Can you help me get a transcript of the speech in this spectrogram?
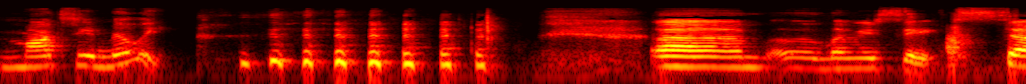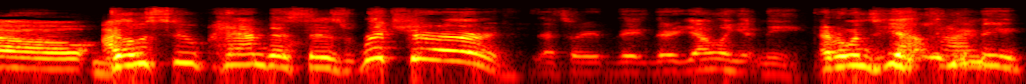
Moxie and Millie. um, uh, let me see. So, I, Gosu Panda says, Richard. That's what they, they're yelling at me. Everyone's yelling Hi. at me.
